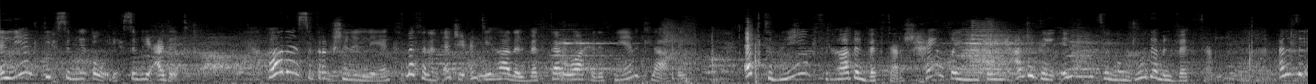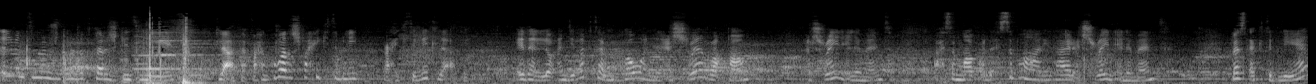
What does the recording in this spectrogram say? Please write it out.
ال length يحسب لي طول يحسب لي عدد هذا instruction ال length مثلا أجي عندي هذا ال vector واحد اثنين ثلاثة. أكتب length في هذا ال vector إيش حينطيني ينطيني عدد الاليمنت الموجودة بالفكتور عدد الاليمنت الموجودة بالفكتور إيش قلت لي؟ ثلاثة. هذا إيش راح يكتب لي؟ راح يكتب لي ثلاثة. اذا لو عندي vector مكون من 20 رقم 20 element احسن ما اقعد أحسبها اني هاي ال 20 element بس أكتب length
